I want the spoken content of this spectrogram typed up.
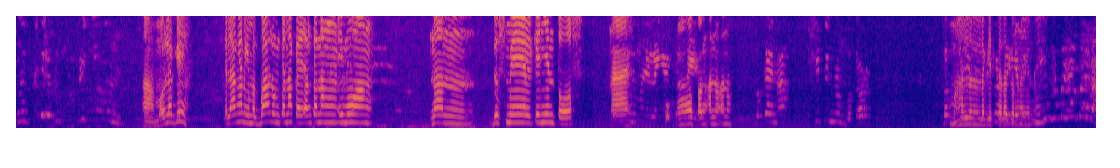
Yung, pwede, bring yung, Ah, mao lagi. Kailangan ni magbalon ka na kay ang kanang imuhang nan 2,500 na ano mo yan, oh, pang ano-ano. magkano ang, isipin mo motor. Mag- Mahal na lagi talaga ngayon, eh. Yung habal-habal ba?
